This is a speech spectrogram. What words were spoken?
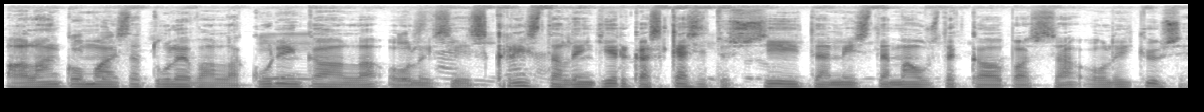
Alankomaista tulevalla kuninkaalla oli siis kristallin kirkas käsitys siitä, mistä maustekaupassa oli kyse.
